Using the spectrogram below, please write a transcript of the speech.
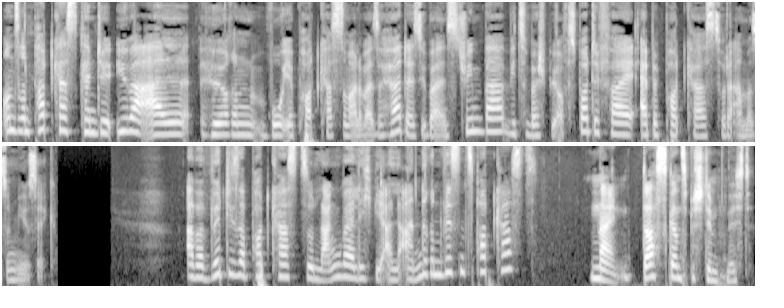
Unseren Podcast könnt ihr überall hören, wo ihr Podcasts normalerweise hört. Er ist überall streambar, wie zum Beispiel auf Spotify, Apple Podcasts oder Amazon Music. Aber wird dieser Podcast so langweilig wie alle anderen Wissenspodcasts? Nein, das ganz bestimmt nicht,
